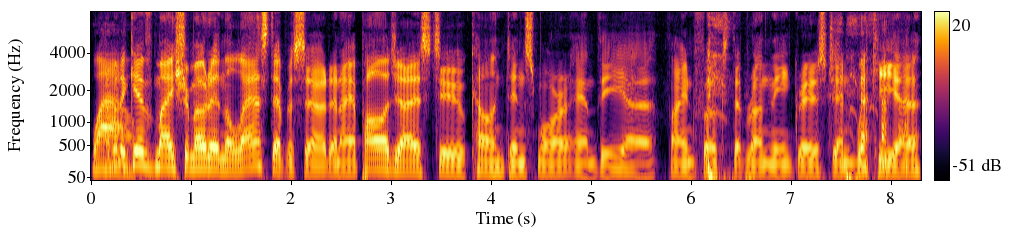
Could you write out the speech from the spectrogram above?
Wow. I'm going to give my Shimoda in the last episode, and I apologize to Colin Dinsmore and the uh, fine folks that run the Greatest Gen Wikia.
